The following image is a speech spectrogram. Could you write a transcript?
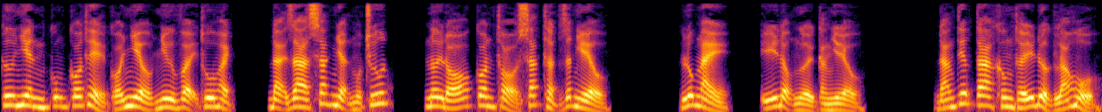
cư nhiên cũng có thể có nhiều như vậy thu hoạch, đại gia xác nhận một chút, nơi đó con thỏ xác thật rất nhiều. Lúc này, ý động người càng nhiều. Đáng tiếc ta không thấy được lão hổ,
